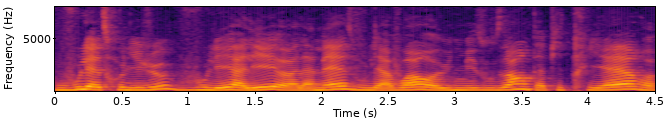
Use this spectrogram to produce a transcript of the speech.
vous voulez être religieux, vous voulez aller euh, à la messe, vous voulez avoir euh, une mezouza, un tapis de prière, euh,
